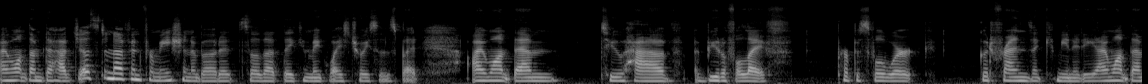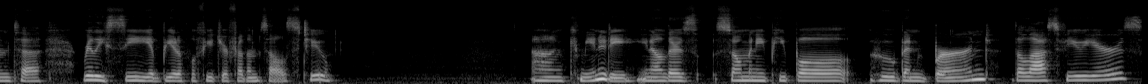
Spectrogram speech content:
I want them to have just enough information about it so that they can make wise choices, but I want them to have a beautiful life, purposeful work, good friends and community. I want them to really see a beautiful future for themselves too um, community. You know, there's so many people who've been burned the last few years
